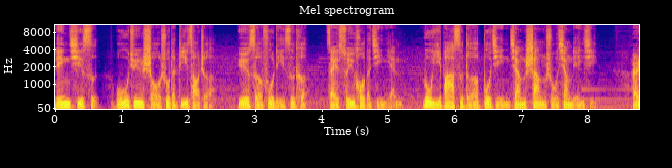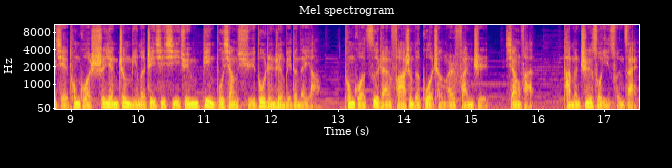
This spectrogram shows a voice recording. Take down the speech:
零七四无菌手术的缔造者约瑟夫·李斯特，在随后的几年，路易·巴斯德不仅将上述相联系，而且通过实验证明了这些细菌并不像许多人认为的那样通过自然发生的过程而繁殖。相反，它们之所以存在，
